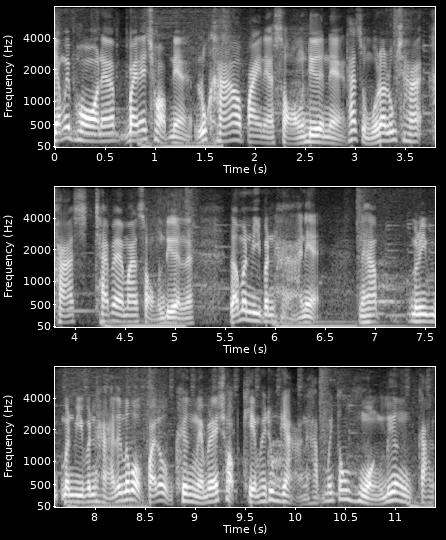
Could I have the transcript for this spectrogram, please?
ยังไม่พอนะครับไบในช็อปเนี่ยลูกค้าเอาไปเนี่ยสองเดือนเนี่ยถ้าสมมุติว่าลูกค้าใช้ไปประมาณ 2 เดือนแล้วแล้วมันมีปัญหาเนี่ยนะครับมันมีมันมีปัญหาเรื่องระบบไฟระบบเครื่องเนี่ยไม่ได้ช็อปเคลมให้ทุกอย่างนะครับ ไม่ต้องห่วงเรื่องการ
